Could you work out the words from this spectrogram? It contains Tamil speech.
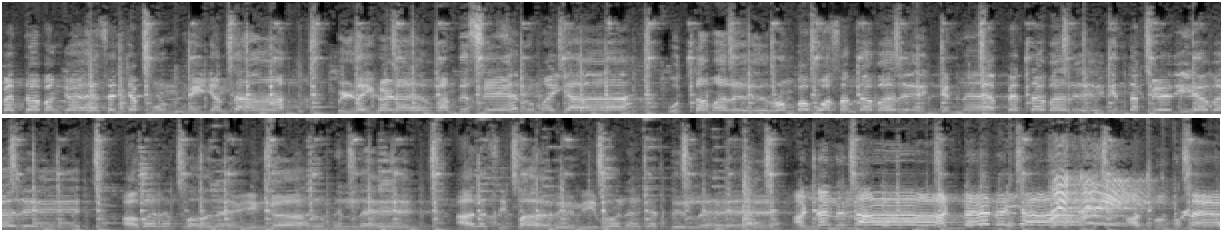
பெத்தவங்க செஞ்ச புண்ணியம்தான். பிள்ளைகளை வந்து சேருமையா? உத்தமரு ரொம்ப ஒசந்தவரு. என்ன பெத்தவரு? இந்த பெரியவரு. அவரை போல இங்க யாரும் அலசி பாரு நீ உலகத்துல. அண்ணனுன்னா அண்ணனையா? அன்பு உள்ள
